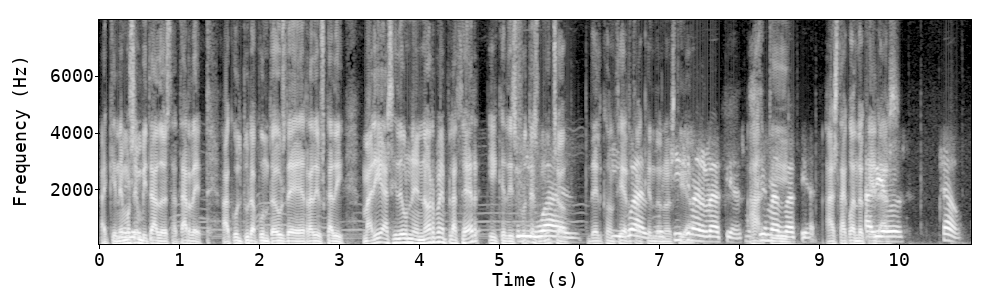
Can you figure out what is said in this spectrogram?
a quien hemos invitado esta tarde a Cultura.eus de Radio Euskadi. María, ha sido un enorme placer y que disfrutes mucho del concierto aquí en Donostia. Muchísimas gracias, muchísimas gracias. Hasta cuando Adiós. quieras. Chao.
